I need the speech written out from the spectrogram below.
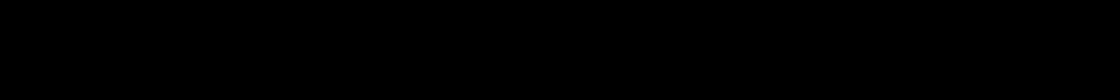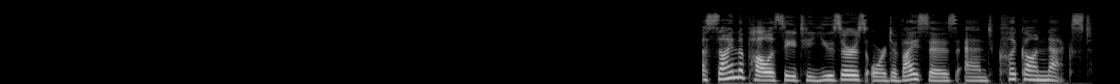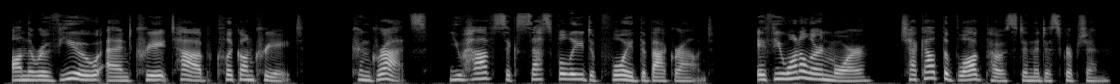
Assign the policy to users or devices and click on Next. On the Review and Create tab, click on Create. Congrats! You have successfully deployed the background. If you want to learn more, check out the blog post in the description.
